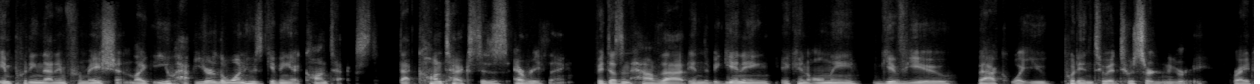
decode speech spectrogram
inputting that information, like you have, you're the one who's giving it context. That context is everything. If it doesn't have that in the beginning, it can only give you back what you put into it to a certain degree right?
